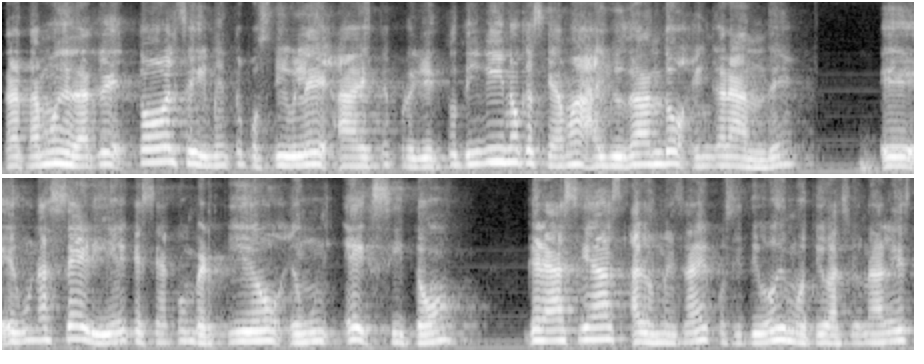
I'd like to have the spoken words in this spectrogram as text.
tratamos de darle todo el seguimiento posible a este proyecto divino que se llama Ayudando en Grande. Eh, es una serie que se ha convertido en un éxito gracias a los mensajes positivos y motivacionales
